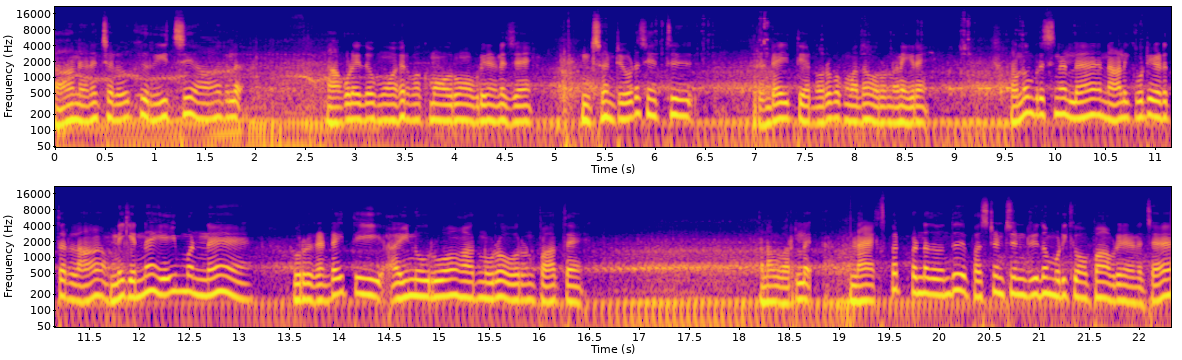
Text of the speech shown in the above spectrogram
நான் நினச்ச அளவுக்கு ரீச்சே ஆகலை. நான் கூட ஏதோ மூவாயிரம் பக்கமாக வரும் அப்படின்னு நினச்சேன். இன்சென்டிவோட சேர்த்து ரெண்டாயிரத்தி இரநூறுவா பக்கமாக தான் வரும்னு நினைக்கிறேன். ஒன்றும் பிரச்சனை இல்லை. நாளைக்கு கூட்டி எடுத்துடலாம். இன்றைக்கி என்ன எய்ம் பண்ணேன்? ஒரு ரெண்டாயிரத்தி ஐநூறுரூவா அறநூறுவா வரும்னு பார்த்தேன். ஆனால் வரல. நான் எக்ஸ்பெக்ட் பண்ணது வந்து ஃபஸ்ட் இன்சென்ட்ரி தான் முடிக்க வைப்பான் அப்படின்னு நினச்சேன்.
